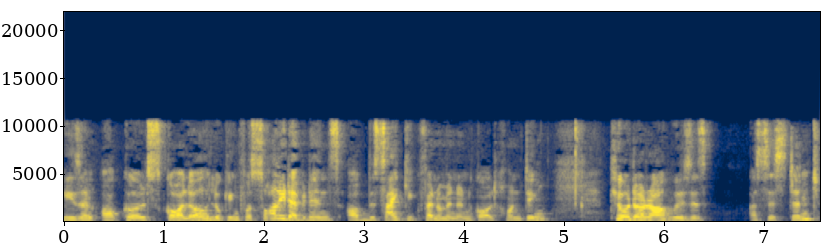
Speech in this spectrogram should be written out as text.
He's an occult scholar looking for solid evidence of the psychic phenomenon called haunting. Theodora, who is his assistant,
